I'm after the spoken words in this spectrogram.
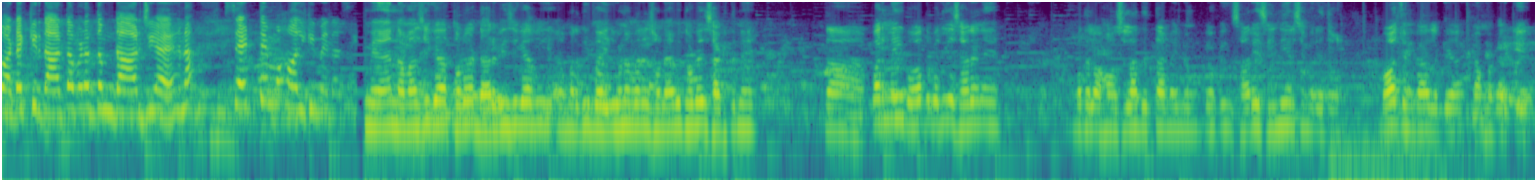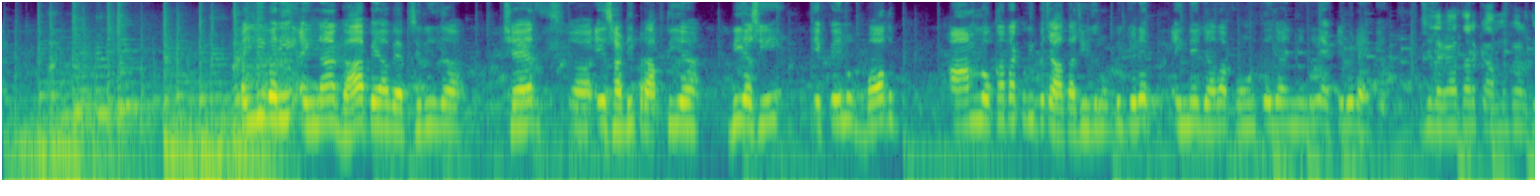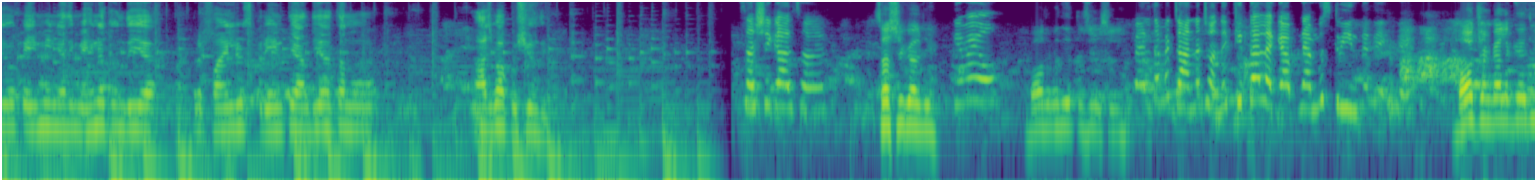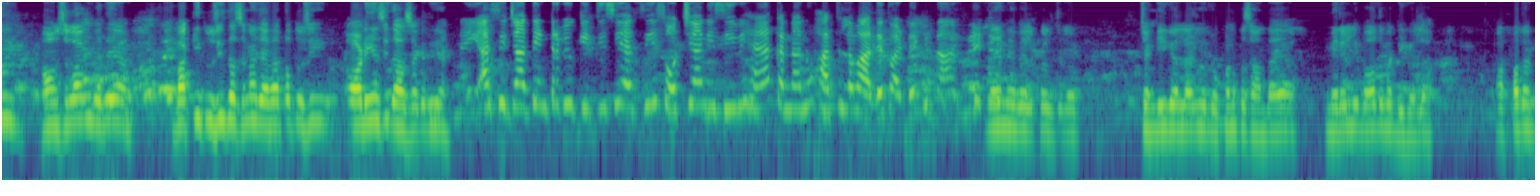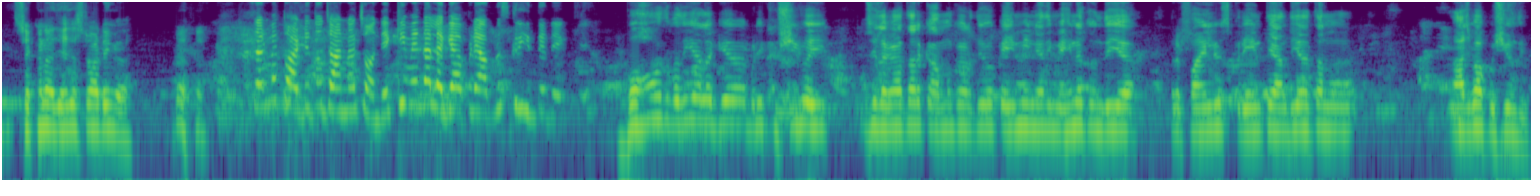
ਤੁਹਾਡਾ ਕਿਰਦਾਰ ਤਾਂ ਬੜਾ ਦਮਦਾਰ ਜਿਹਾ ਹੈ, ਹੈਨਾ? ਸੈੱਟ ਤੇ ਮਾਹੌਲ ਕਿਵੇਂ ਦਾ ਸੀ? ਮੈਂ ਨਵਾਂ ਸੀਗਾ ਥੋੜਾ ਡਰ ਵੀ ਸੀਗਾ ਵੀ ਅਮਰਦੀਪ ਬਾਈ ਜੀ ਉਹਨਾਂ ਬਾਰੇ ਸੁਣਿਆ ਵੀ ਥੋੜੇ ਸਖਤ ਨੇ। ਤਾਂ ਪਰ ਨਹੀਂ, ਬਹੁਤ ਵਧੀਆ ਸਾਰਿਆਂ ਨੇ। ਮਤਲਬ ਹੌਸਲਾ ਦਿੱਤਾ ਮੈਨੂੰ, ਕਿਉਂਕਿ ਸਾਰੇ ਸੀਨੀਅਰ ਸੀ ਮੇਰੇ ਤੋਂ। ਬਹੁਤ ਚੰਗਾ ਲੱਗਿਆ ਕੰਮ ਕਰਕੇ। ਪਹਿਲੀ ਵਾਰੀ ਇੰਨਾ ਗਾਹ ਪਿਆ ਵੈਬ ਸੀਰੀਜ਼ ਦਾ। ਸ਼ਾਇਦ ਇਹ ਸਾਡੀ ਪ੍ਰਾਪਤੀ ਆ ਵੀ ਅਸੀਂ ਇੱਕ ਇਹਨੂੰ ਬਹੁਤ ਆਮ ਲੋਕਾਂ ਤੱਕ ਵੀ ਪਹੁੰਚਾਤਾ ਚੀਜ਼ ਨੂੰ ਵੀ ਜਿਹੜੇ ਇੰਨੇ ਜ਼ਿਆਦਾ ਫੋਨ ਤੇ ਜਾਂ ਇੰਨੇ ਨਹੀਂ ਐਕਟੀਵੇਟ ਹੈਗੇ। ਤੁਸੀਂ ਲਗਾਤਾਰ ਕੰਮ ਕਰਦੇ ਹੋ ਕਈ ਮਹੀਨਿਆਂ ਦੀ ਮਿਹਨਤ ਹੁੰਦੀ ਹੈ ਫਿਰ ਫਾਈਨਲੀ ਸਕਰੀਨ ਤੇ ਆਉਂਦੀ ਹੈ ਤਾਂ ਤੁਹਾਨੂੰ ਲਾਜਵਾਬ ਖੁਸ਼ੀ ਹੁੰਦੀ ਹੈ। ਸਤਿ ਸ਼੍ਰੀ ਅਕਾਲ ਸਰ। ਸਤਿ ਸ਼੍ਰੀ ਅਕਾਲ ਜੀ। ਕਿਵੇਂ ਹੋ? ਬਹੁਤ ਵਧੀਆ ਤੁਸੀਂ ਸੀ ਪਹਿਲਾਂ ਜਾਨਣਾ ਚਾਹੁੰਦੀ? ਕਿੱਦਾਂ ਲੱਗਿਆ ਆਪਣੇ ਆਪ ਨੂੰ ਸਕਰੀਨ ਤੇ ਦੇਖ ਕੇ? ਬਹੁਤ ਚੰਗਾ ਲੱਗਿਆ ਜੀ ਹੌਸਲਾ ਵੀ ਵਧਿਆ। ਬਾਕੀ ਤੁਸੀਂ ਦੱਸਣਾ ਜ਼ਿਆਦਾ ਤਾਂ ਤੁਸੀਂ ਆਡੀਅנס ਹੀ ਦੱਸ ਸਕਦੀ ਆ। ਨਹੀਂ ਅਸੀਂ ਜਦ ਇੰਟਰਵਿਊ ਕੀਤੀ ਸੀ ਅਸੀਂ ਸੋਚਿਆ ਨਹੀਂ ਸੀ ਵੀ ਹੈ ਕੰਨਾਂ ਨੂੰ ਹੱਥ ਲਵਾ ਦੇ ਤੁਹਾਡੇ ਕਿਰਦਾਰ ਨੇ। ਨਹੀਂ ਨਹੀਂ ਬਿਲਕੁਲ ਚਲੋ ਚੰਗੀ ਗੱਲ ਆ ਜੀ ਲੋਕਾਂ ਨੂੰ ਪਸੰਦ ਆਇਆ। ਮੇਰੇ ਲਈ ਬਹੁਤ ਵੱਡੀ ਗੱਲ ਆ। ਆਪਾਂ ਤਾਂ ਸਿੱਖਣਾ ਜਿਹੇ ਸਟਾਰਟਿੰਗ ਆ। ਸਰ ਮੈਂ ਤੁਹਾਡੇ ਤੋਂ ਜਾਨਣਾ ਚਾਹੁੰਦੀ ਹਾਂ ਕਿਵੇਂ ਦਾ ਲੱਗਿਆ ਆਪਣੇ ਆਪ ਨੂੰ ਸਕਰੀਨ ਤੇ ਦੇਖ ਕੇ? ਬਹੁਤ ਵਧੀਆ ਲੱਗਿਆ ਬੜੀ ਖੁਸ਼ੀ ਹੋਈ। ਤੁਸੀਂ ਲਗਾਤਾਰ ਕੰਮ ਕਰਦੇ ਹੋ ਕਈ ਮਹੀਨਿਆਂ ਦੀ ਮਿਹਨਤ ਹੁੰਦੀ ਹੈ ਫਿਰ ਫਾਈਨਲੀ ਸਕਰੀਨ ਤੇ ਆਉਂਦੀ ਹੈ ਤਾਂ ਤੁਹਾਨੂੰ ਲਾਜਵਾਬ ਖੁਸ਼ੀ ਹੁੰਦੀ।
